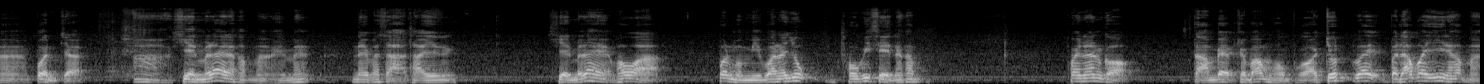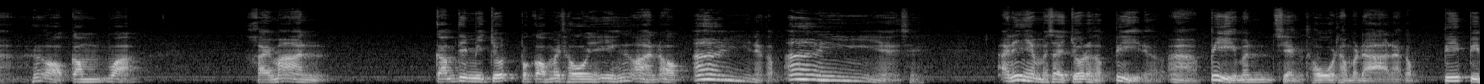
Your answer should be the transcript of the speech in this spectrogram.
อ่าเปิ้นจะอ่าเขียนมาได้แล้วครับเห็นไหมในภาษาไทย เขียนไม่ได้ เพราะว่าเปิ้นมันมีวรรณยุกต์โทพิเศษนะครับ ราะนั้นก็ตามแบบฉบับของผมขอจุดไว้ประดับไว้นี่นะครับมาเพิ่งออกคำว่าไขมาอ่านกรรมที่มีจุดประกอบไม่โทอย่างนี้เพิ่งอ่านออกไอ้นะครับไอ้เนี่ยสิอันนี้ยังมาใส่จุดนะครับ ปี้นะครับอ่า ปี้มันเสียงโทธรรมดานะครับ ปี้ปี้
